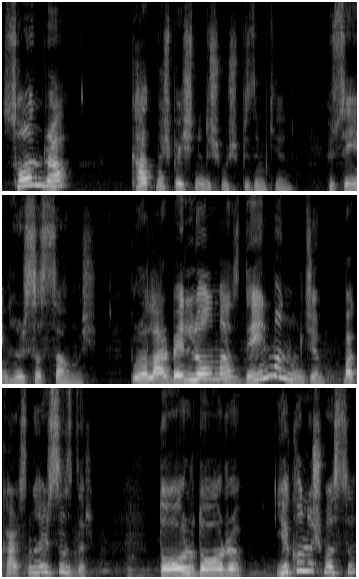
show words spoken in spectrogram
sonra kalkmış peşine düşmüş bizimkinin. Hüseyin hırsız sanmış. Buralar belli olmaz değil mi hanımcığım? Bakarsın hırsızdır. Doğru doğru. Ya konuşması?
